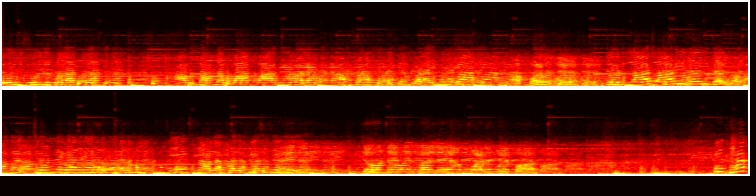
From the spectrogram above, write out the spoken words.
जो ही अब मतलब बाप आगे बढ़े आप पढ़ के देखें पढ़ाई नहीं पा रही आप पढ़ जाए। जो लास्ट सीज़न चल रहा अगर जो निकलेगा तो फिर हम एक साल फिर नहीं जो निकाले पढ़ कि धक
